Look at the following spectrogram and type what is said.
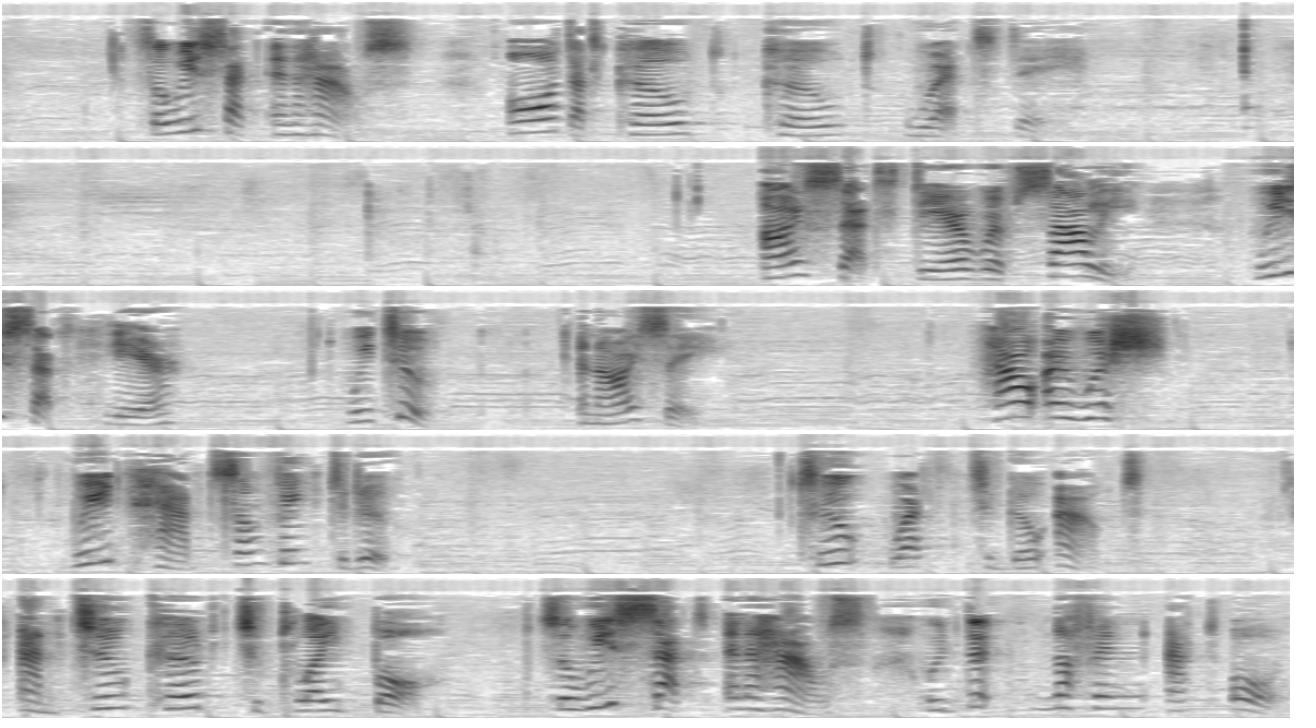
So we sat in the house all that cold, cold, wet day. I sat there with Sally. We sat here, we two, and I say, How I wish We'd had something to do. Too wet to go out, and too cold to play ball. So we sat in a house. We did nothing at all.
